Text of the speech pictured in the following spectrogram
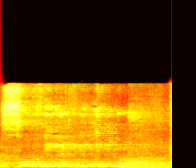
Sofia Filippova.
